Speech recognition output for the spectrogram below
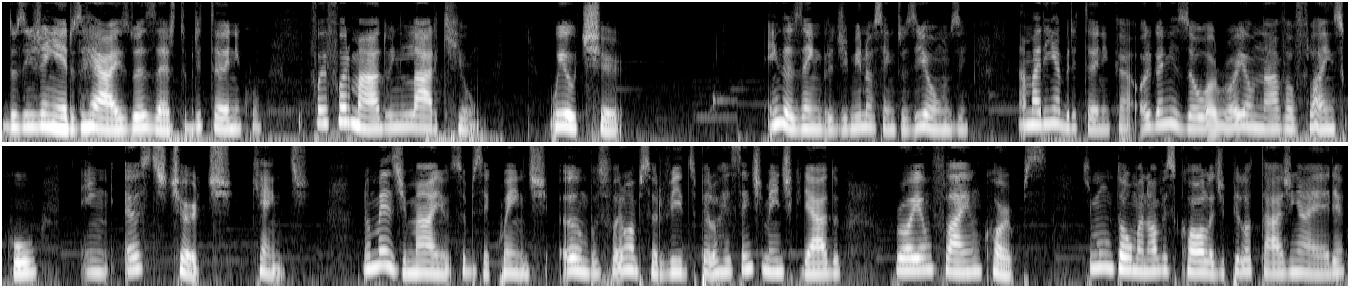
dos engenheiros reais do exército britânico foi formado em Larkhill, Wiltshire. Em dezembro de 1911, a Marinha Britânica organizou a Royal Naval Flying School em Eastchurch, Kent, no mês de maio subsequente, ambos foram absorvidos pelo recentemente criado Royal Flying Corps, que montou uma nova escola de pilotagem aérea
